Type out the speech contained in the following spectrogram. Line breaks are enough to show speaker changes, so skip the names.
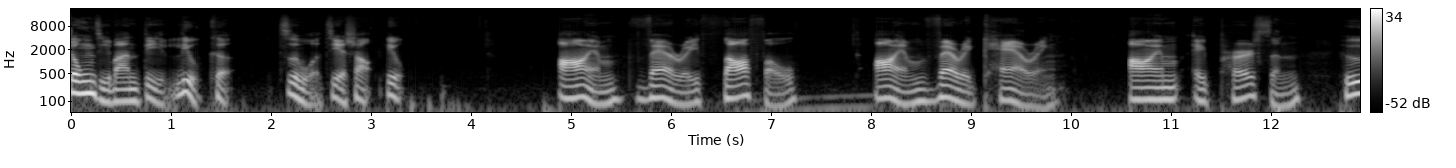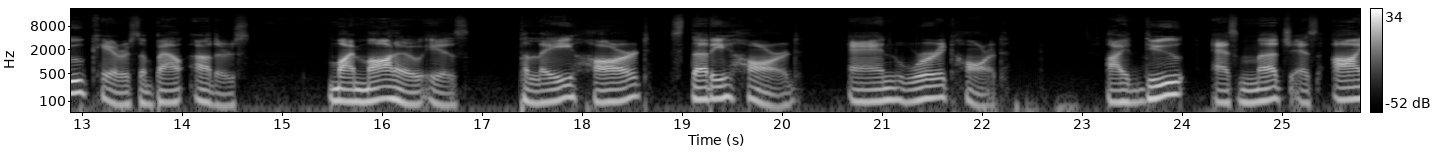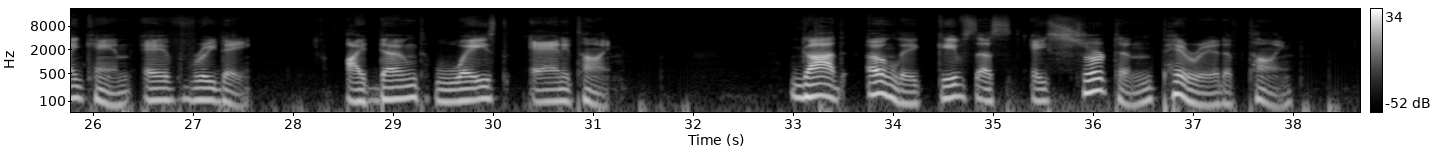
中级班第六课自我介绍六。I am very thoughtful. I am very caring. I'm a person who cares about others. My motto is play hard, study hard, and work hard. I do as much as I can every day. I don't waste any time. God only gives us a certain period of time.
